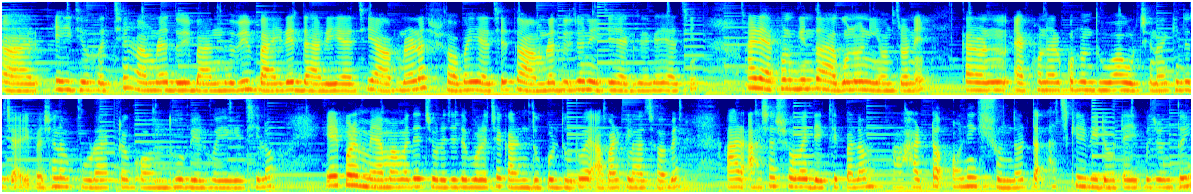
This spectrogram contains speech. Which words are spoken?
আর এই যে হচ্ছে আমরা দুই বান্ধবী বাইরে দাঁড়িয়ে আছি, আপনারা সবাই আছে, তো আমরা দুজন এই যে এক জায়গায় আছি। আর এখন কিন্তু আগুনও নিয়ন্ত্রণে। কারণ এখন আর কোনো ধোঁয়া উঠছে না, কিন্তু চারিপাশে না পুরো একটা গন্ধ বের হয়ে গেছিল। এরপরে ম্যাম আমাদের চলে যেতে বলেছে, কারণ দুপুর দুটোয় আবার ক্লাস হবে। আর আসার সময় দেখতে পেলাম পাহাড়টা অনেক সুন্দর। তো আজকের ভিডিওটা এই পর্যন্তই।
